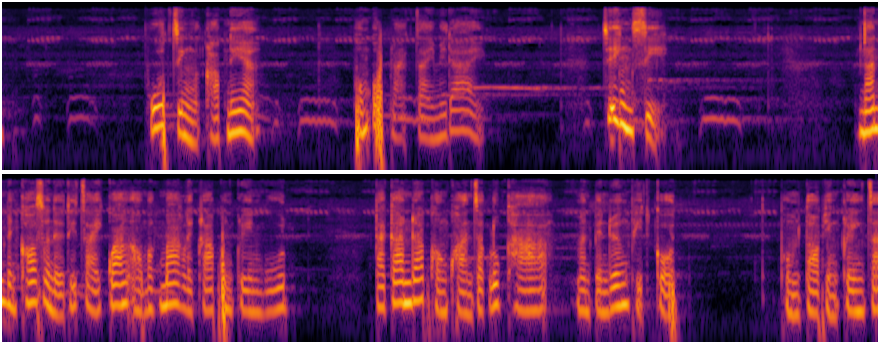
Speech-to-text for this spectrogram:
ด พูดจริงหรอครับเนี่ย ผมอดแปลกใจไม่ได้ จริงสิ นั่นเป็นข้อเสนอที่ใจกว้างเอามากๆเลยครับ คุณกรีนวูด แต่การรับของขวัญจากลูกค้ามันเป็นเรื่องผิดกฎ ผมตอบอย่างเกรงใจ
